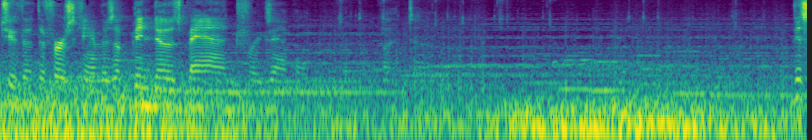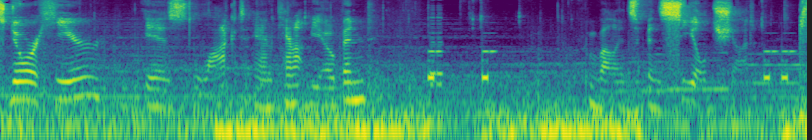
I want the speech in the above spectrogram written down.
to the, the first game. There's a Bindo's Band, for example. This door here is locked and cannot be opened. Well, it's been sealed shut. We'll need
